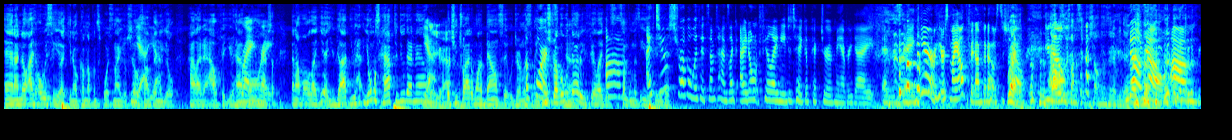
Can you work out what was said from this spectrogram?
And I know I always see like you know coming up on SportsNite, you'll show Yeah, something yeah. or you'll highlight an outfit you have Right, on. or right. So- and I'm all like, yeah, you got you. Ha- you almost have to do that now. Yeah. Yeah, you have But you try to want to balance it with journalism. Of Do you struggle with Yeah. that, or you feel like it's Um, something that's easy I for you do to do? struggle with it sometimes. Like I don't feel I need to take a picture of me every day and saying, "Here, here's my outfit. I'm going to host a show." Right. You I know. wasn't trying to say Michelle does it every day. No, no, um,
